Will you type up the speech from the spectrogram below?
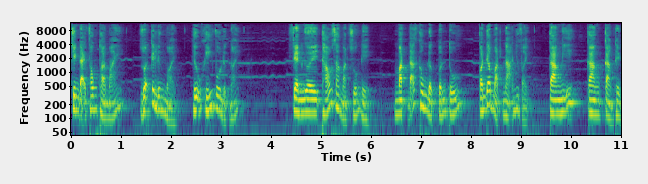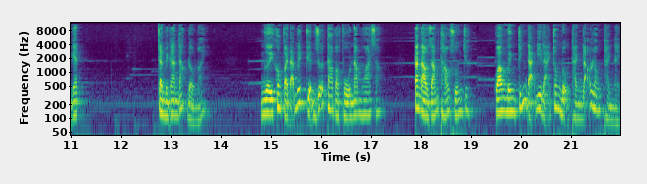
Trịnh Đại Phong thoải mái, duỗi cái lưng mỏi, Hữu khí vô lực nói, Phiền người tháo ra mặt xuống đi. Mặt đã không được tuấn tú, Còn đeo mặt nạ như vậy, Càng nghĩ càng cảm thấy ghét. Trần Bình An đắc đầu nói, Người không phải đã biết chuyện giữa ta và phù Nam Hoa sao? Ta nào dám tháo xuống chứ? Quang Minh chính đại đi lại trong nội thành Lão Long Thành này.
